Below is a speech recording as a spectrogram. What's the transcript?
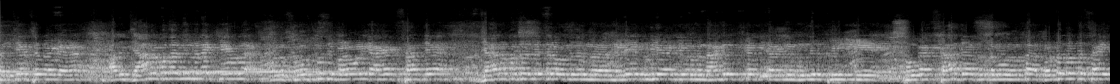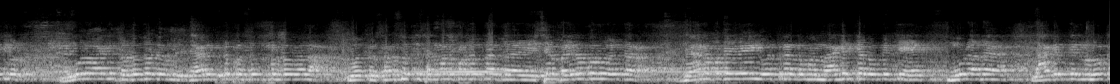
ಸಂಚರಿಸಿದಾಗ ಅದು ಜಾನಪದದಿಂದಲೇ ಕೇವಲ ಒಂದು ಸಂಸ್ಕೃತಿ ಬೆಳವಣಿಗೆ ಆಗಕ್ಕೆ ಸಾಧ್ಯ. ಜಾನಪದದಿಂದ ಒಂದು ನಡೆ ನುಡಿ ಆಗಲಿ, ಒಂದು ನಾಗರಿಕತೆ ಆಗಲಿ, ಮುಂದಿನ ಪೀಳಿಗೆಗೆ ಹೋಗಕ್ಕೆ ಸಾಧ್ಯ ಅಂತ ದೊಡ್ಡ ದೊಡ್ಡ ಸಾಹಿತಿಗಳು. ಮೂಲವಾಗಿ ದೊಡ್ಡ ದೊಡ್ಡ ಜ್ಞಾನಪೀಠ ಪ್ರಶಸ್ತಿ ಪಡೆದವರಲ್ಲ. ಇವತ್ತು ಸರಸ್ವತಿ ಸನ್ಮಾನ ಪಡೆದಂತ ಎಸ್ ಎಲ್ ಭೈರಪ್ಪರು ಜ್ಞಾನಪದವೇ ಇವತ್ತಿನ ನಮ್ಮ ನಾಗರಿಕ ಲೋಕಕ್ಕೆ ಮೂಲಾದ ನಾಗರಿಕ ಲೋಕ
